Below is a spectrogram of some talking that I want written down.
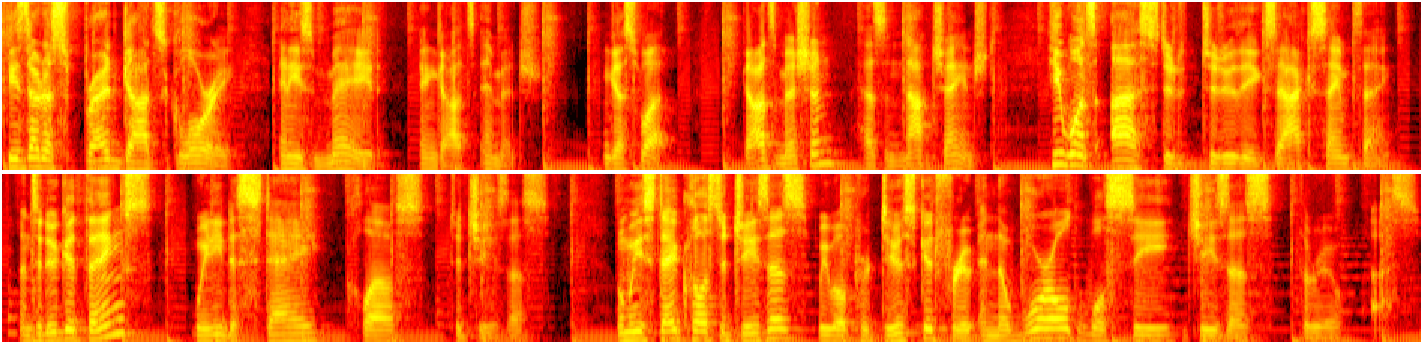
He's there to spread God's glory, and he's made in God's image. And guess what? God's mission has not changed. He wants us to, to do the exact same thing. And to do good things, we need to stay close to Jesus. When we stay close to Jesus, we will produce good fruit and the world will see Jesus through us.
